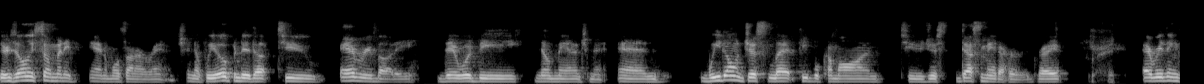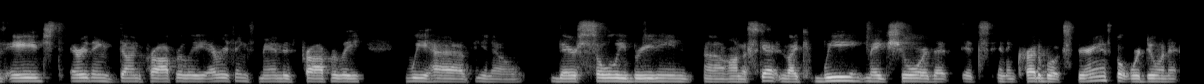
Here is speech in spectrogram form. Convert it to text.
there's only so many animals on our ranch and if we opened it up to everybody there would be no management and we don't just let people come on to just decimate a herd right Right. everything's aged, everything's done properly, everything's managed properly. We have, you know, they're solely breeding uh, on a schedule. Like we make sure that it's an incredible experience, but we're doing it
